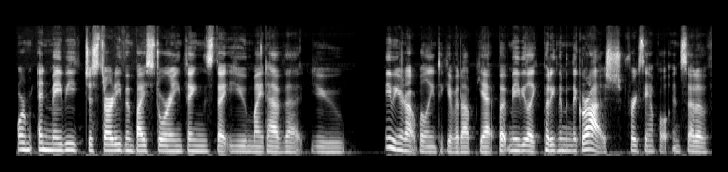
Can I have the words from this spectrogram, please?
Or and maybe just start even by storing things that you might have that you maybe you're not willing to give it up yet, but maybe like putting them in the garage, for example, instead of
